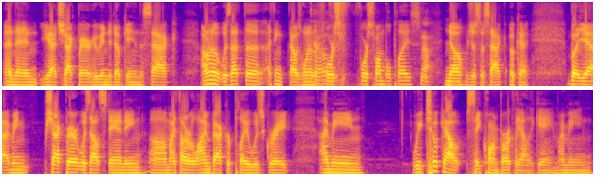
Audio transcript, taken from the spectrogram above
and then you had Shaq Barrett who ended up getting the sack. I don't know. Was that the? I think that was one of Yeah, the force force fumble plays. No. no, it was just a sack. Okay, but yeah, I mean, Shaq Barrett was outstanding. Um, I thought our linebacker play was great. I mean, we took out Saquon Barkley out of the game. I mean,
